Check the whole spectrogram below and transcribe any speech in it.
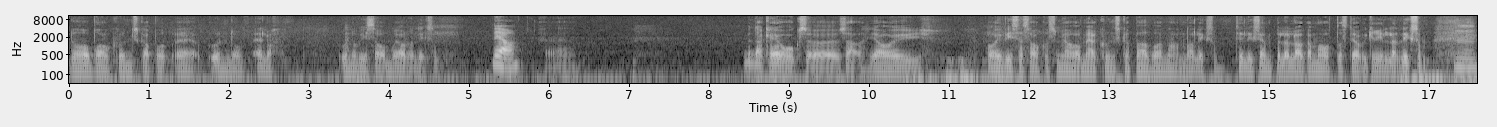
du har bra kunskaper eh, under, eller under vissa områden liksom. Ja, Eh, Men där kan jag också eh, så här, jag har ju, har ju vissa saker som jag har mer kunskap över än andra liksom. Till exempel att laga mat och stå vid grillen liksom. mm,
